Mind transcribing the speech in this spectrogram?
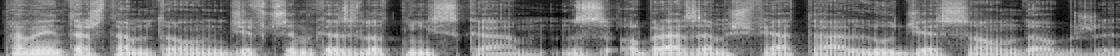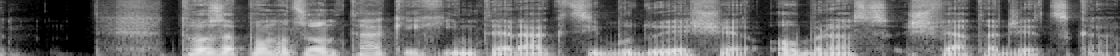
Pamiętasz tamtą dziewczynkę z lotniska z obrazem świata Ludzie są dobrzy. To za pomocą takich interakcji buduje się obraz świata dziecka.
